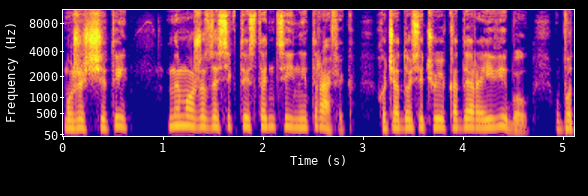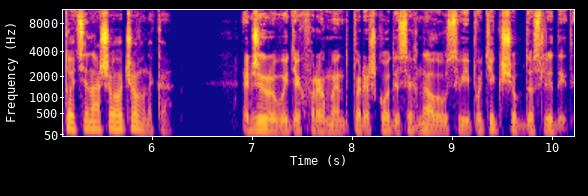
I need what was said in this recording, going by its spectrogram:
Може, щити? Не можу засікти станційний трафік, хоча досі чую Кадера і Вібл у потоці нашого човника. Джиро витяг фрагмент перешкоди сигналу у свій потік, щоб дослідити.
